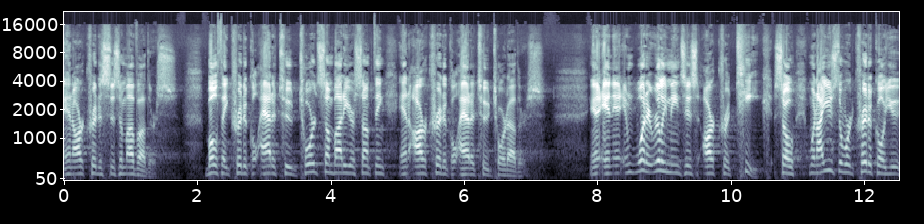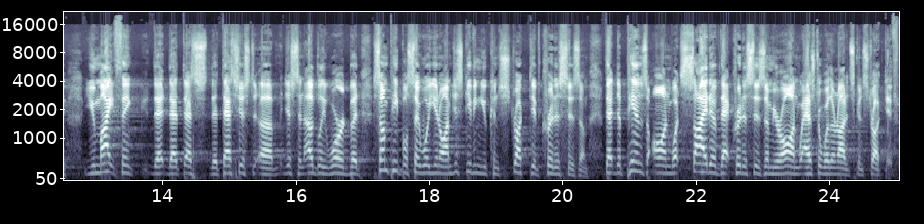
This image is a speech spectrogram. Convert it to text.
and our criticism of others both a critical attitude towards somebody or something and our critical attitude toward others. And, and, and, what it really means is our critique. So when I use the word critical, you, you might think that, that, that's, that that's just, uh, just an ugly word, but some people say, well, you know, I'm just giving you constructive criticism. That depends on what side of that criticism you're on as to whether or not it's constructive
